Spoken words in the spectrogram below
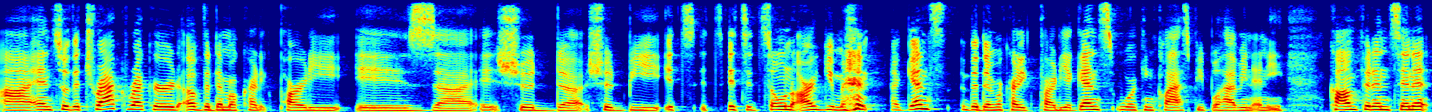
uh, and so the track record of the Democratic Party is uh, it should uh, should be it's it's it's its own argument against the Democratic Party, against working class people having any confidence in it.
